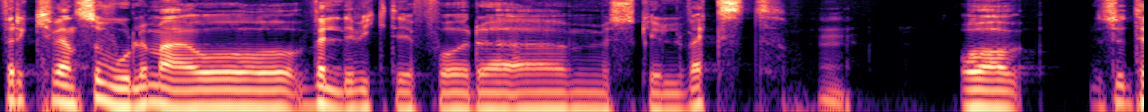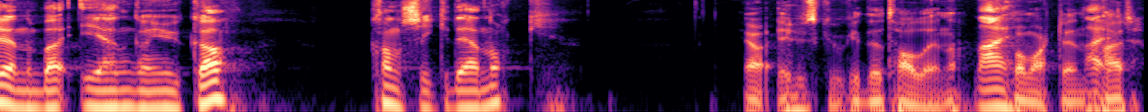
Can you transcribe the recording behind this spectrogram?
Frekvens og volum er jo veldig viktig for eh, muskelvekst. Mm. Og hvis du trener bare én gang i uka, kanskje ikke det er nok. Ja, jeg husker jo ikke detaljene Nei, på Martin nei. her.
